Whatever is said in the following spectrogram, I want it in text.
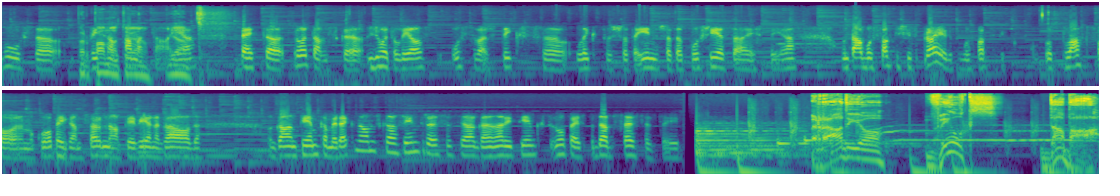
būs uh, Par pamatu, jā. pamatā. Jā. Jā. Bet, uh, protams, ka ļoti liels uzsvars tiks uh, likts uz šo interesēto pušu iesaisti. Ja? Un tā būs faktiski šis projekts, būs faktiski platforma kopīgām sarunām pie viena galda. Gan tiem, kam ir ekonomiskās intereses, jā, gan arī tiem, kas rūpējas par dabas aizsardzību. Radio Wolks dabā.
